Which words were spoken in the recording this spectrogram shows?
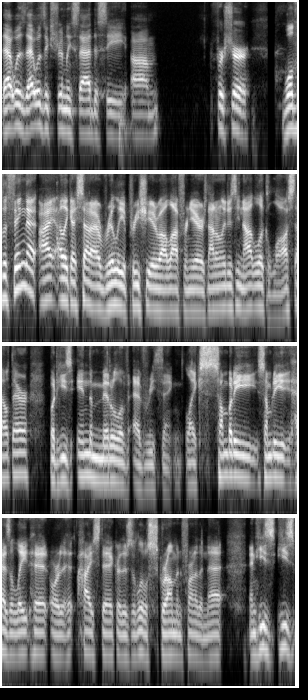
that was that was extremely sad to see, um, for sure. Well, the thing that I like I said I really appreciate about Lafreniere is not only does he not look lost out there, but he's in the middle of everything. Like somebody somebody has a late hit or a high stick or there's a little scrum in front of the net and he's he's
